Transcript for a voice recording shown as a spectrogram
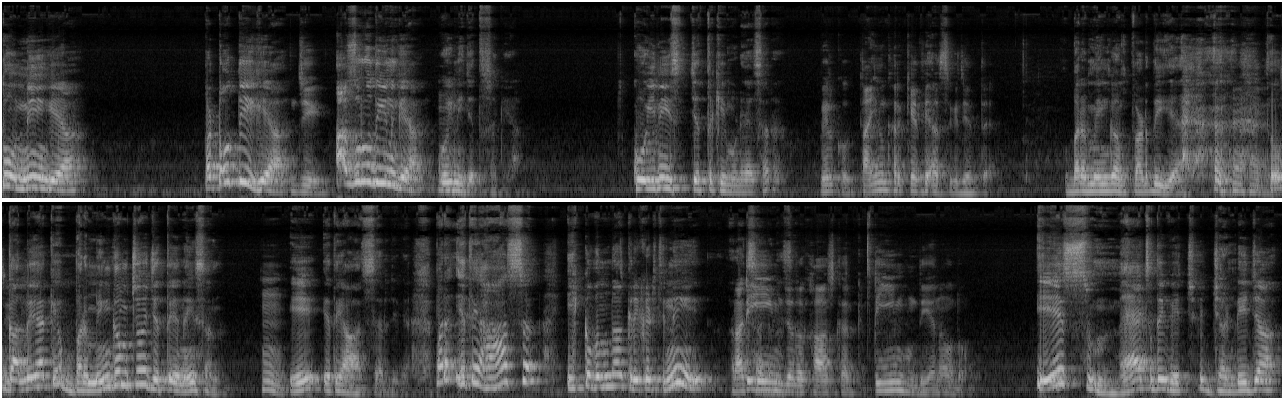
ਧੋਨੀ ਗਿਆ ਪਟੋਦੀ ਗਿਆ ਜੀ। ਅਜ਼ਰੁਦੀਨ ਗਿਆ ਕੋਈ ਨਹੀਂ ਜਿੱਤ ਸਕਿਆ। ਕੋਈ ਨਹੀਂ ਜਿੱਤ ਕੇ ਮੁੜਿਆ ਸਰ। ਬਿਲਕੁਲ ਤਾਈਓ ਕਰਕੇ ਇਤਿਹਾਸਕ ਜਿੱਤ ਹੈ। ਬਰਮਿੰਗਮ ਪੜਦੀ ਹੈ। ਤਾਂ ਗੱਲ ਇਹ ਹੈ ਕਿ ਬਰਮਿੰਗਮ ਚੋਂ ਜਿੱਤੇ ਨਹੀਂ ਸਨ। ਹੂੰ। ਇਹ ਇਤਿਹਾਸ ਸਿਰਜ ਗਿਆ ਪਰ ਇਤਿਹਾਸ ਇੱਕ ਬੰਦਾ ਕ੍ਰਿਕਟ 'ਚ ਨਹੀਂ ਸਕਦਾ ਟੀਮ ਜਦੋਂ ਖਾਸ ਕਰਕੇ ਟੀਮ ਹੁੰਦੀ ਹੈ ਨਾ ਉਦੋਂ। ਇਸ ਮੈਚ ਦੇ ਵਿੱਚ ਜੰਡੇਜਾ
